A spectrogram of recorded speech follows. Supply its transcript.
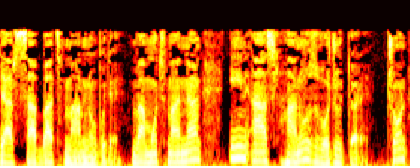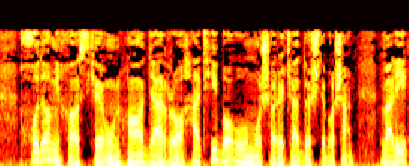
در سبت ممنوع بوده و مطمئنا این اصل هنوز وجود داره چون خدا می‌خواست که اونها در راحتی با او مشارکت داشته باشند ولی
